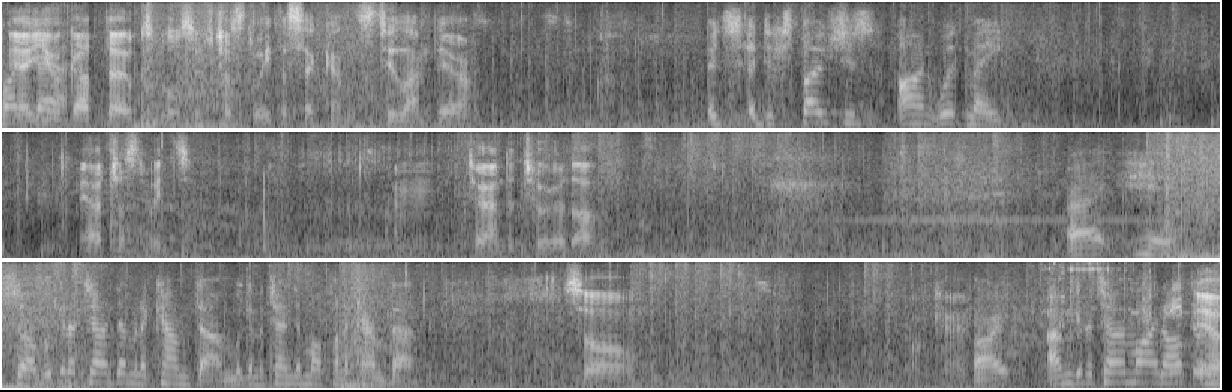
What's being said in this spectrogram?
right yeah, there. you got the explosives. Just wait a second. Still, I'm there. It's uh, the explosives aren't with me. Yeah, just wait. Um, turn the turret off. Alright, here. So we're gonna turn them in a countdown. We're gonna turn them off on a countdown. So. Okay. Alright, I'm gonna turn mine off. Yeah,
